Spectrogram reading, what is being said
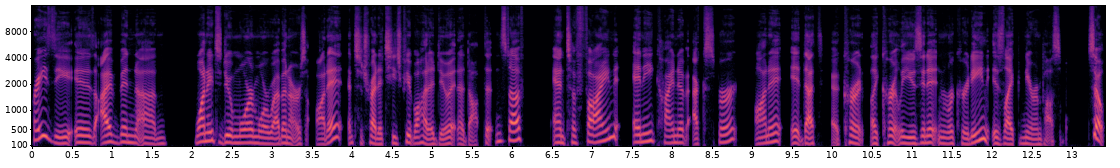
crazy is I've been um, wanting to do more and more webinars on it and to try to teach people how to do it and adopt it and stuff and to find any kind of expert on it, it that's uh, current like currently using it in recruiting is like near impossible so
